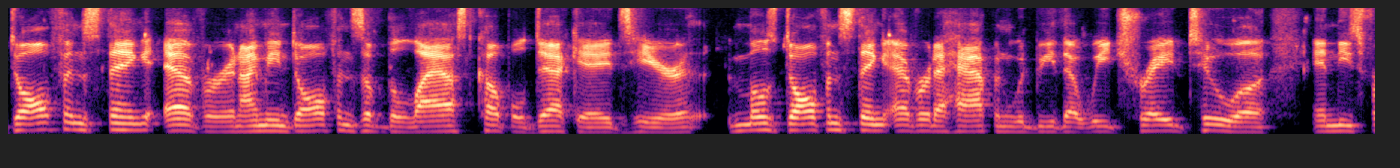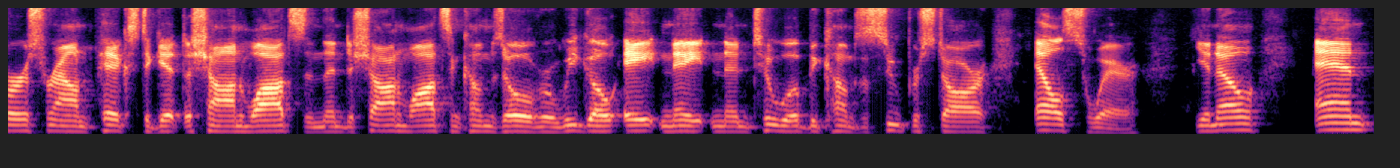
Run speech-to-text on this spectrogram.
Dolphins thing ever, and I mean Dolphins of the last couple decades here. Most Dolphins thing ever to happen would be that we trade Tua in these first round picks to get Deshaun Watson. Then Deshaun Watson comes over, we go eight and eight, and then Tua becomes a superstar elsewhere, you know? And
